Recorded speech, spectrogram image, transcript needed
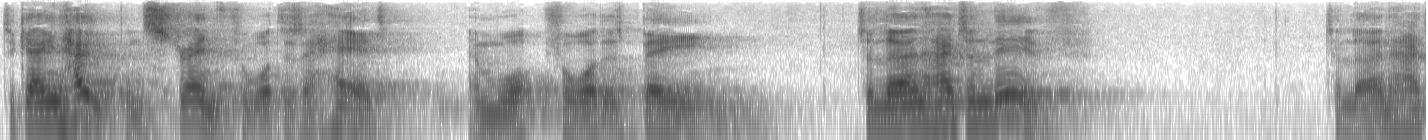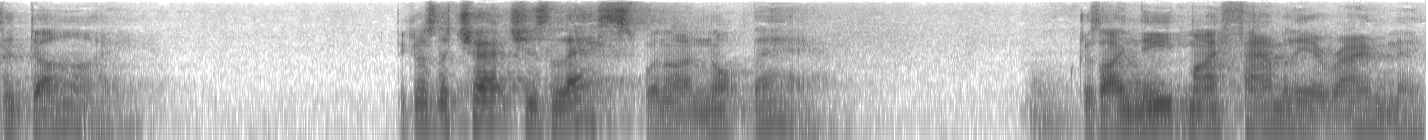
To gain hope and strength for what is ahead and what, for what has been. To learn how to live. To learn how to die. Because the church is less when I'm not there. Because I need my family around me.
